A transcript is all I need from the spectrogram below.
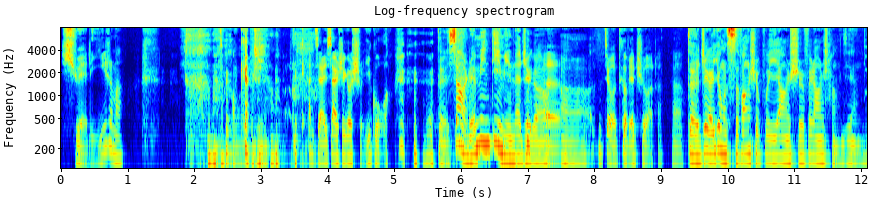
雪梨是吗？好吧，不知道。看起来像是一个水果，对，像人民地名的这个呃呃，就特别扯了。嗯，对这个用词方式不一样是非常常见的。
